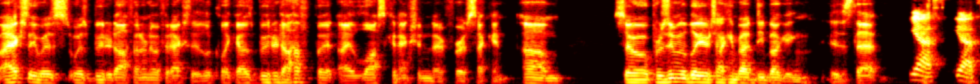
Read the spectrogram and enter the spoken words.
I actually was was booted off. I don't know if it actually looked like I was booted off, but I lost connection there for a second. Um, so presumably you're talking about debugging. Is that? Yes. Yes.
